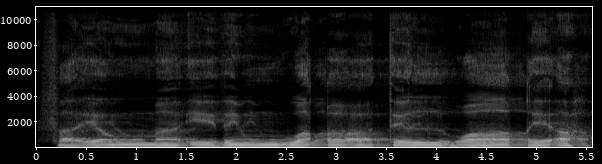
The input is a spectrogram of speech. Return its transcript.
فيومئذ وقعت الواقعة.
